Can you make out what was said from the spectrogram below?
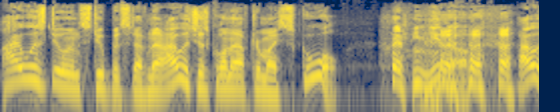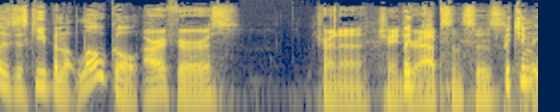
I was doing stupid stuff. Now, I was just going after my school. I mean, you know, I was just keeping it local. All right, Ferris, trying to change But- your absences. But you know,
